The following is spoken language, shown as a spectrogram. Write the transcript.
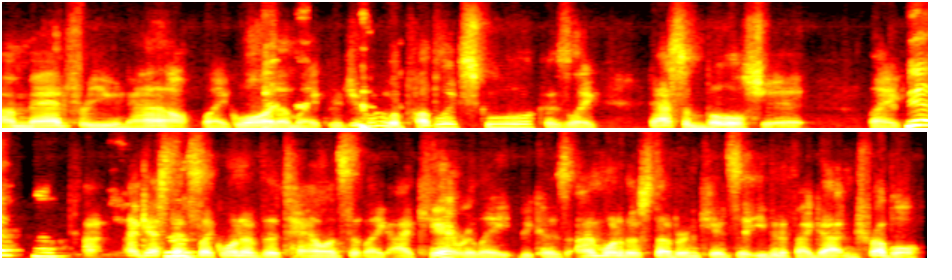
I'm mad for you now. Like, one, I'm like, did you go to a public school? Because, like, that's some bullshit. Like, Yeah, no, I, I guess that's like one of the talents that, like, I can't relate because I'm one of those stubborn kids that even if I got in trouble,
